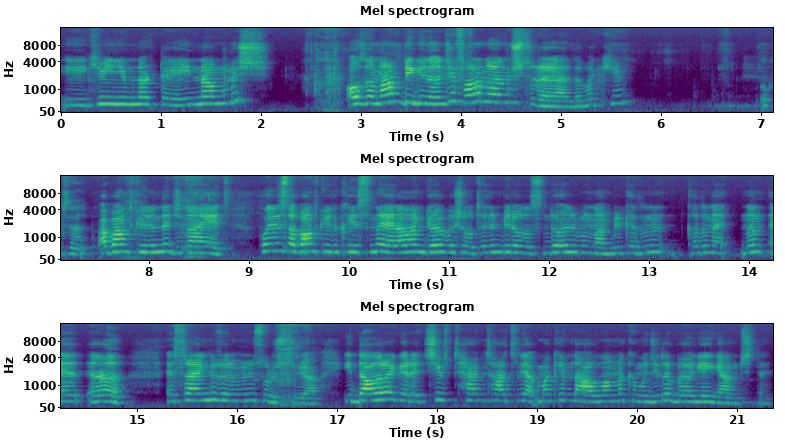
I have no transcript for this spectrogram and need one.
2024'te yayınlanmış. O zaman bir gün önce falan ölmüştür herhalde. Bakayım. Oku sen. Abant Gölü'nde cinayet. Polis Abant Gölü kıyısında yer alan Gölbaşı Otel'in bir odasında ölü bulunan bir kadının kadının e, e, esrarengiz ölümünü soruşturuyor. İddialara göre çift hem tatil yapmak hem de avlanmak amacıyla bölgeye gelmişti.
